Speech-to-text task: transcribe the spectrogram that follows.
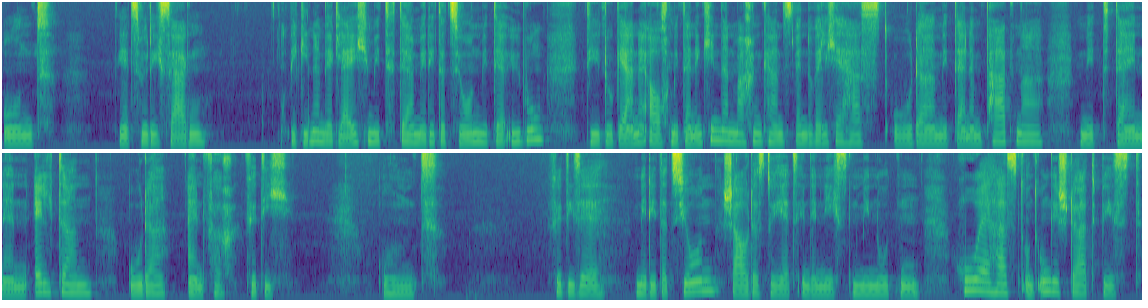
Und jetzt würde ich sagen, beginnen wir gleich mit der Meditation, mit der Übung, die du gerne auch mit deinen Kindern machen kannst, wenn du welche hast, oder mit deinem Partner, mit deinen Eltern oder einfach für dich. Und für diese Meditation schau, dass du jetzt in den nächsten Minuten Ruhe hast und ungestört bist.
